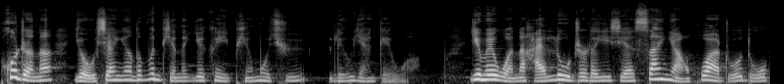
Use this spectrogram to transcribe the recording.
或者呢，有相应的问题呢，也可以屏幕区留言给我，因为我呢还录制了一些三氧化浊毒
